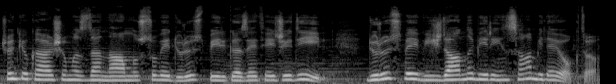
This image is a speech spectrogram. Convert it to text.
Çünkü karşımızda namuslu ve dürüst bir gazeteci değil, dürüst ve vicdanlı bir insan bile yoktu.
